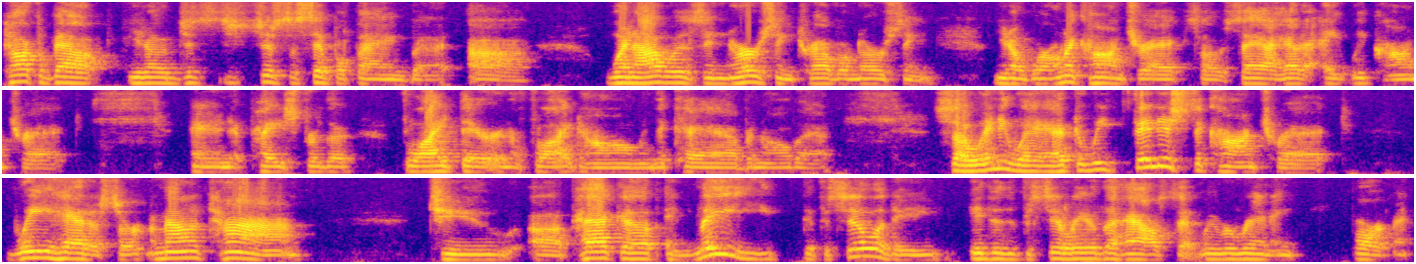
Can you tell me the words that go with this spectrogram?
talk about, you know, just just a simple thing, but uh, when I was in nursing, travel nursing, you know, we're on a contract. So say I had an eight week contract and it pays for the flight there and a flight home and the cab and all that. So anyway, after we finished the contract, we had a certain amount of time to uh, pack up and leave the facility, either the facility or the house that we were renting apartment,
